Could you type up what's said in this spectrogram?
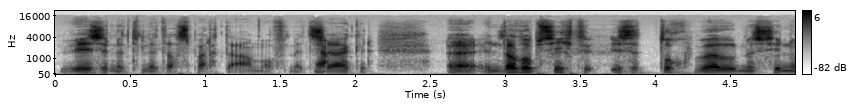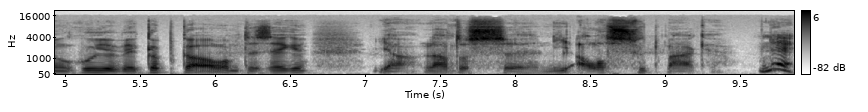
wezen het met aspartaam of met Ja. suiker. Eh, in dat opzicht is het toch wel misschien een goede wake-up call om te zeggen, ja, laat ons eh, niet alles zoet maken. Nee,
